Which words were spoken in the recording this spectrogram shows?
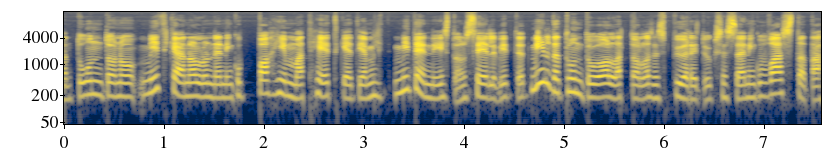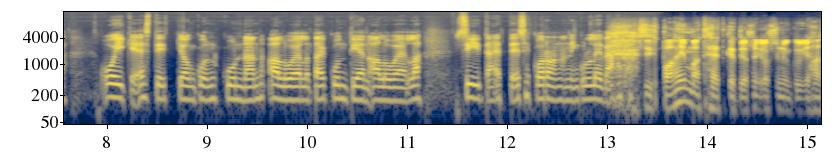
on tuntunut, mitkä on ollut ne niin kuin pahimmat hetket ja mi- miten niistä on selvitty, että miltä tuntuu olla tuollaisessa pyörityksessä ja niin kuin vastata oikeasti jonkun kunnan alueella tai kuntien alueella siitä, ettei se korona niin kuin levähdä? Siis pahimmat hetket, jos, jos niin kuin ihan,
